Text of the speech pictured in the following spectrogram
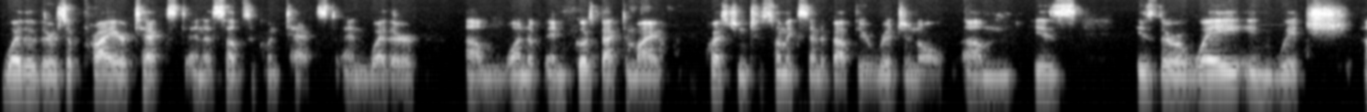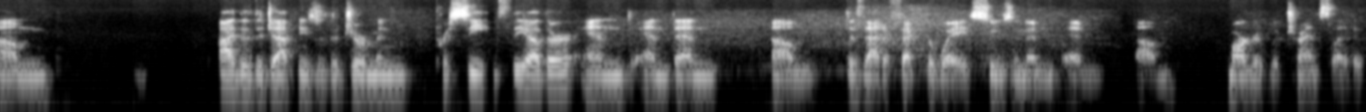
whether there's a prior text and a subsequent text, and whether um, one of, and it goes back to my question to some extent about the original, um, is, is there a way in which um, either the Japanese or the German precedes the other, and and then um, does that affect the way Susan and and um, Margaret would translate it?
